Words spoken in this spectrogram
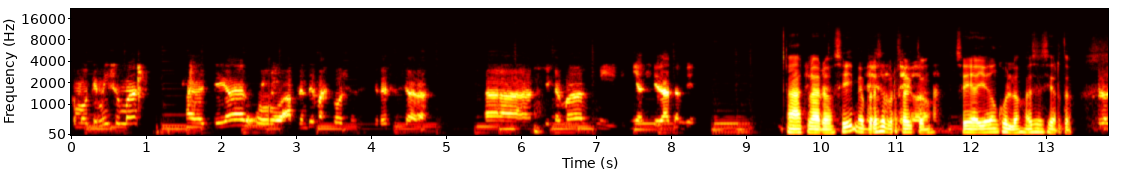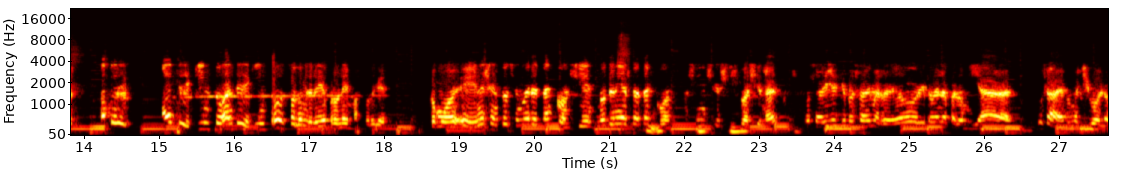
como que me hizo más a llegar o aprender más cosas gracias a, a que calmaba mi, mi ansiedad también. Ah, claro. Sí, me parece Eso perfecto. Sí, ayuda un culo, eso es cierto. pero antes de, antes de quinto, antes de quinto solo me traía problemas, porque como en ese entonces no era tan consciente, no tenía tanta conciencia situacional, no sabía qué pasaba a mi alrededor, yo estaba en la palomillada, sabes, uno chivolo.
